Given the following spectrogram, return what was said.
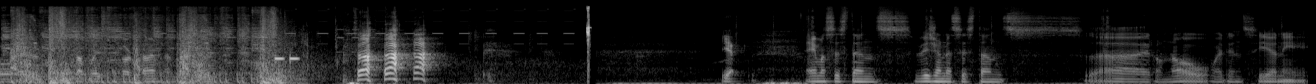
Go ahead and stop wasting our time and back. yep. Aim assistance, vision assistance. Uh, I don't know. I didn't see any.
